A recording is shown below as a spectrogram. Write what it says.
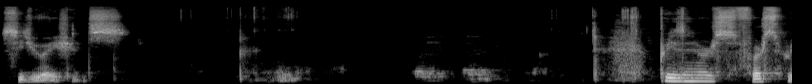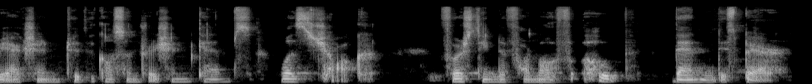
situations. Prisoners' first reaction to the concentration camps was shock, first in the form of hope, then despair.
